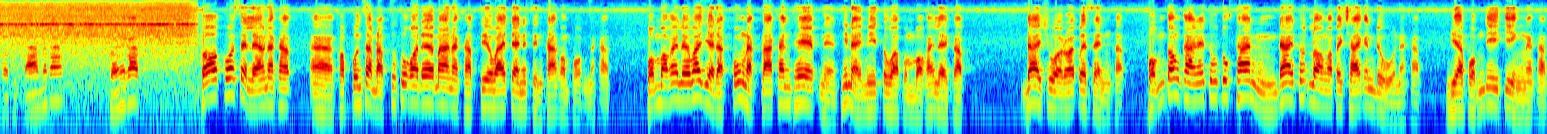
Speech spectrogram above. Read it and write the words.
คอยติดตามนะครับสวยนะครับ ก็โค้ดเสร็จแล้วนะครับอ่าขอบคุณสำหรับทุกๆออเดอร์มากนะครับที่ไว้ใจในสินค้าของผมนะครับ ผมบอกให้เลยว่าเหยื่อดักกุ้งดักปลาขั้นเทพเนี่ยที่ไหนมีตัวผมบอกให้เลยครับ ได้ชัวร้อยเปอร์เซ็นครับผมต้องการให้ทุกๆท่านได้ทดลองเอาไปใช้กันดูนะครับเหยื่อผมดีจริงนะครับ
